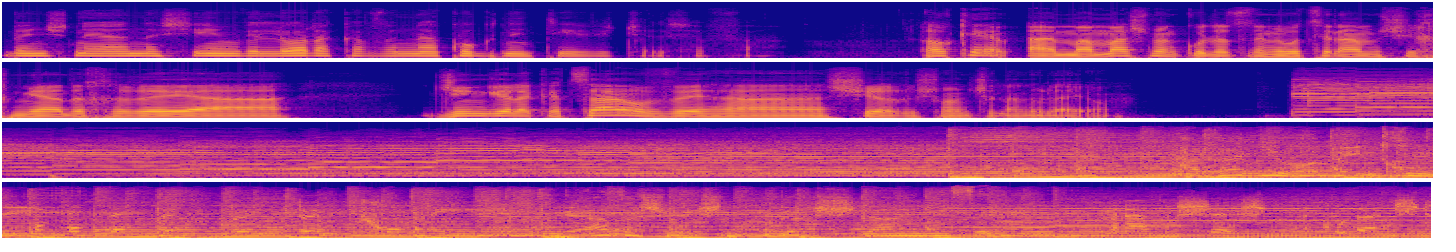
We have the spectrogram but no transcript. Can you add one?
בין שני האנשים, ולא רק הבנה קוגניטיבית של שפה. אוקיי, okay, ממש מהנקודות הזאת אני רוצה להמשיך מיד אחרי הג'ינגל הקצר והשיר הראשון שלנו להיום. הרדיו הבינתחומי. בינתחומי. 106.2 FM. 106.2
